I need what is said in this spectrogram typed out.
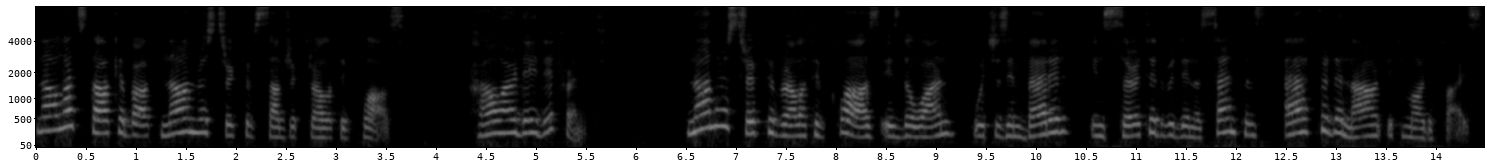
Now let's talk about non-restrictive subject relative clause. How are they different? Non-restrictive relative clause is the one which is embedded, inserted within a sentence after the noun it modifies.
